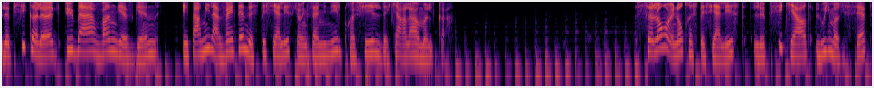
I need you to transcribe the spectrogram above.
Le psychologue Hubert Van Gesgen est parmi la vingtaine de spécialistes qui ont examiné le profil de Carla Homolka. Selon un autre spécialiste, le psychiatre Louis Morissette,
